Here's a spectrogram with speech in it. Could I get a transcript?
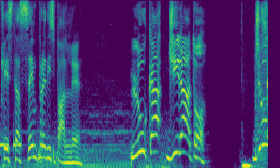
che sta sempre di spalle. Luca Girato. Giusto!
